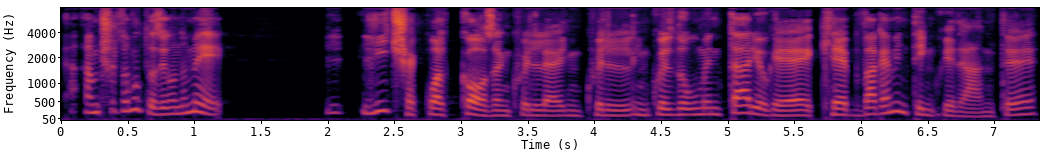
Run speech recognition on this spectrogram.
a un certo punto secondo me lì c'è qualcosa in quel, in quel, in quel documentario che è, che è, vagamente inquietante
